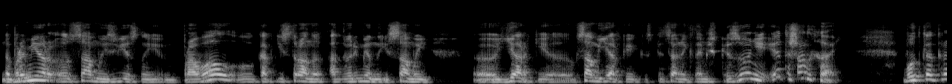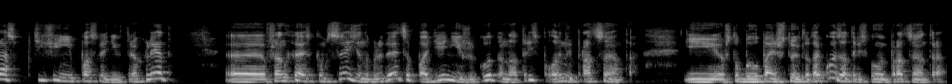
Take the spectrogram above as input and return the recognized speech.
Например, самый известный провал, как ни странно, одновременно и самый яркие, в самой яркой специальной экономической зоне, это Шанхай. Вот как раз в течение последних трех лет э, в шанхайском СЭЗе наблюдается падение ежегодно на 3,5%. И чтобы было понять, что это такое за 3,5%,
